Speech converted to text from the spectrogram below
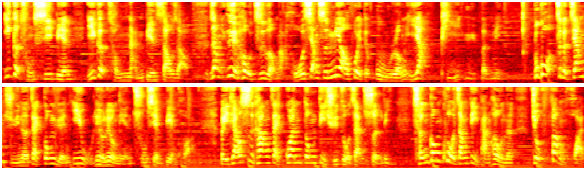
一个从西边，一个从南边骚扰，让越后之龙啊活像是庙会的舞龙一样疲于奔命。不过，这个僵局呢，在公元一五六六年出现变化。北条氏康在关东地区作战顺利，成功扩张地盘后呢，就放缓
